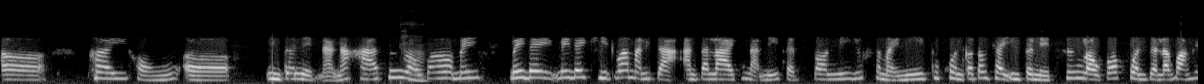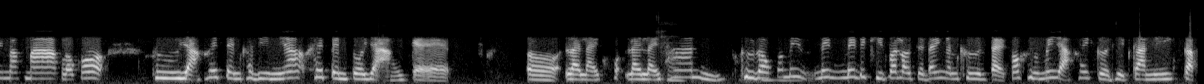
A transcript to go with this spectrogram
เอ่อภัยของเอ่ออินเทอร์เน็ตน่ะนะคะ ซึ่งค่ะเราก็ไม่ไม่ได้ไม่ได้คิดว่ามันจะอันตรายขนาดนี้ แต่ตอนนี้ยุคสมัยนี้ทุกคนก็ต้องใช้อินเทอร์เน็ต ซึ่งเราก็ควรจะระวังให้มาก ๆ แล้วก็คืออยากให้เป็นคดีเนี้ยให้เป็นตัวอย่างแก่ เอ่อหลายๆคนหลายๆค่ะท่าน คือเราก็ไม่ไม่ไม่ได้คิดว่าเราจะได้เงินคืน แต่ก็คือไม่อยากให้เกิดเหตุการณ์นี้กับ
